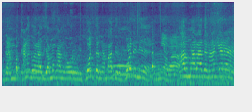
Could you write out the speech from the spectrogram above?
நம்ம கணக்கு வராது எம்ம கணக்கு வரும். நீ போட்டல் நம்ம பார்த்து போட்டு நீ பால் மாறாத நான் கேறேன்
